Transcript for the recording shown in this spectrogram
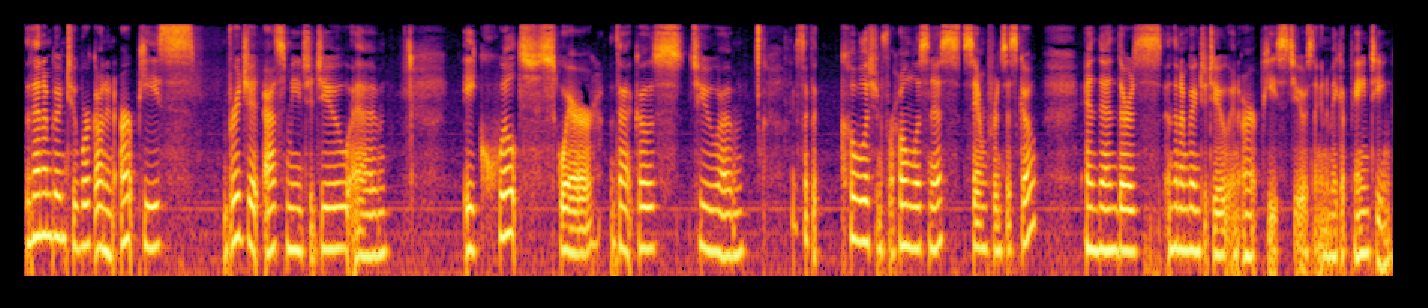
then I'm going to work on an art piece. Bridget asked me to do um, a quilt square that goes to, um, I think it's like the Coalition for Homelessness, San Francisco. And then there's, and then I'm going to do an art piece too. So I'm going to make a painting.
